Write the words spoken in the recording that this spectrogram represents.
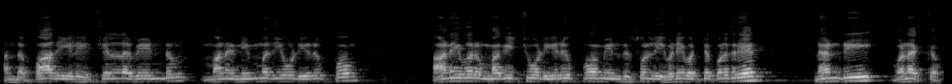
அந்த பாதையிலே செல்ல வேண்டும். மன நிம்மதியோடு இருப்போம். அனைவரும் மகிழ்ச்சியோடு இருப்போம் என்று சொல்லி விடைபெற்றுக் கொள்கிறேன். நன்றி வணக்கம்.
